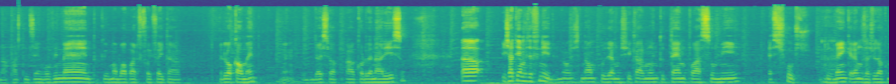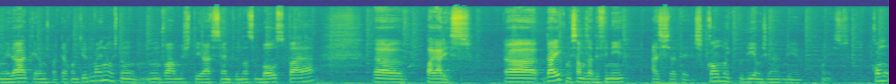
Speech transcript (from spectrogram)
na parte de desenvolvimento, que uma boa parte foi feita localmente, né, deixo a, a coordenar isso. Ah, já tínhamos definido, nós não podemos ficar muito tempo a assumir esses custos. Tudo Uhum. bem, queremos ajudar a comunidade, queremos partilhar conteúdo, mas nós não, não vamos tirar sempre do nosso bolso para ah, pagar isso. Daí começamos a definir as estratégias. Como é que podíamos ganhar dinheiro com isso? Como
